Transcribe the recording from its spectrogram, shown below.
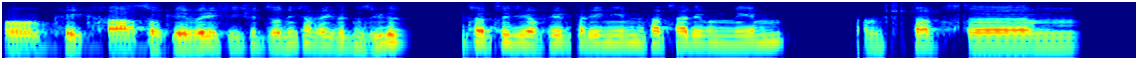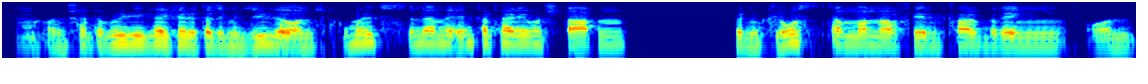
Okay, krass. Okay, würde ich, ich würde so nicht, aber ich würde den Süle tatsächlich auf jeden Fall in die Innenverteidigung nehmen, anstatt, ähm, anstatt Rüdiger. Ich würde tatsächlich mit Süle und Hummels in der Innenverteidigung starten. Ich würde einen Klostermann auf jeden Fall bringen und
